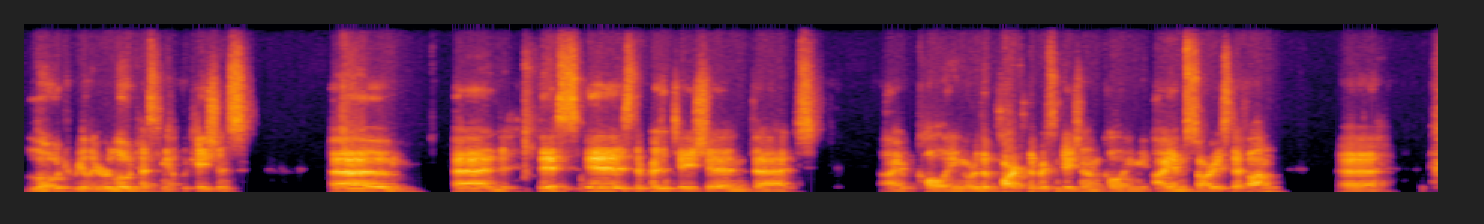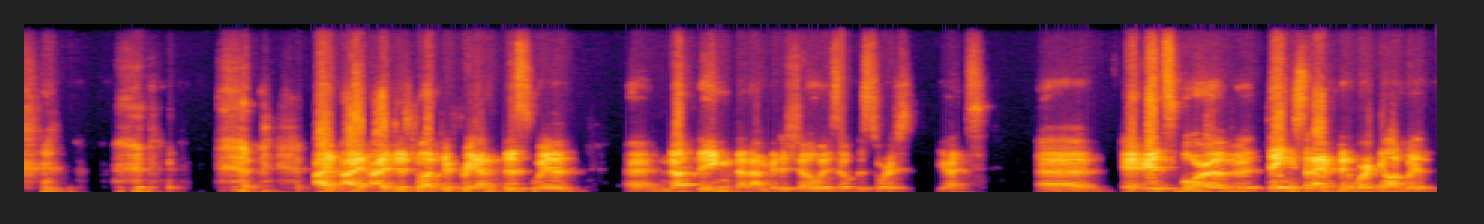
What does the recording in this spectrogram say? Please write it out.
load, really, or load testing applications. Um, and this is the presentation that I'm calling, or the part of the presentation I'm calling, I am sorry, Stefan. Uh, I, I, I, just want to preempt this with uh, nothing that I'm going to show is open source yet. Uh, it, it's more of things that I've been working on with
